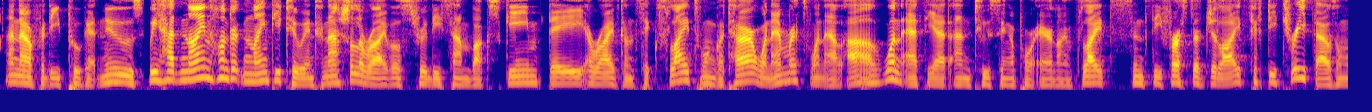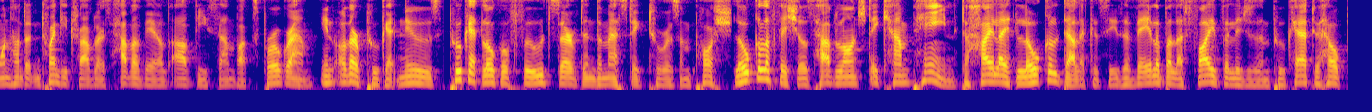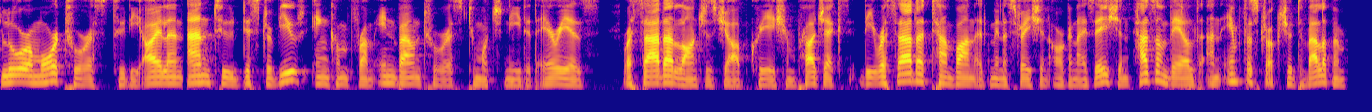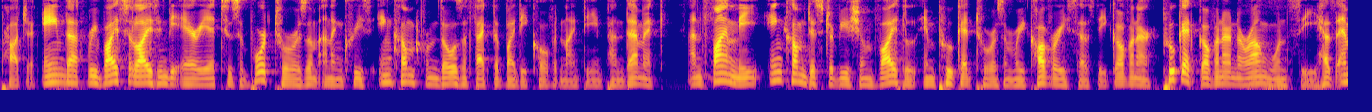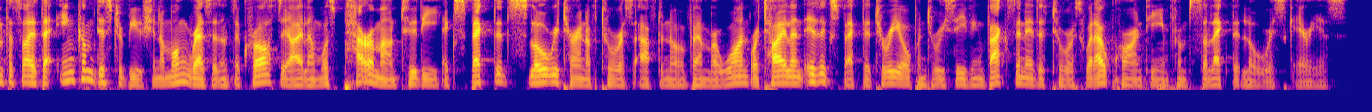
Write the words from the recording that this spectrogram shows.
And now for the Phuket news. We had 992 international arrivals through the Sandbox scheme. They arrived on six flights, one Qatar, one Emirates, one El Al, one Etihad and two Singapore airline flights. Since the 1st of July, 53,120 travellers have availed of the Sandbox program. In other Phuket news, Phuket local food served in domestic tourism push. Local officials have launched a campaign to highlight local delicacies available at five villages in Phuket to help lure more tourists to the island and to distribute income from inbound tourists to much needed areas. Rasada launches job creation project. The Rasada Tambon Administration Organization has unveiled an infrastructure development project aimed at revitalizing the area to support tourism and increase income from those affected by the COVID-19 pandemic. And finally, income distribution vital in Phuket tourism recovery, says the governor. Phuket Governor Narong Woonciew has emphasised that income distribution among residents across the island was paramount to the expected slow return of tourists after November 1, where Thailand is expected to reopen to receiving vaccinated tourists without quarantine from selected low risk areas.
